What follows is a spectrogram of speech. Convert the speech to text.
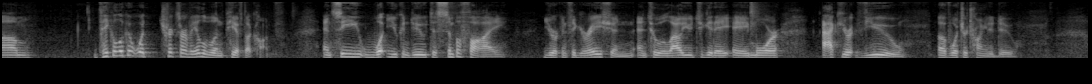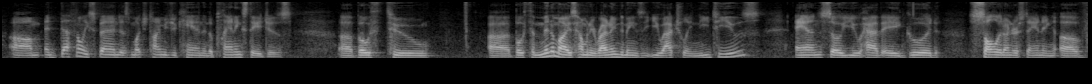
Um, take a look at what tricks are available in pf.conf and see what you can do to simplify your configuration and to allow you to get a, a more accurate view of what you're trying to do. Um, and definitely spend as much time as you can in the planning stages, uh, both to uh, both to minimize how many routing domains that you actually need to use, and so you have a good, solid understanding of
